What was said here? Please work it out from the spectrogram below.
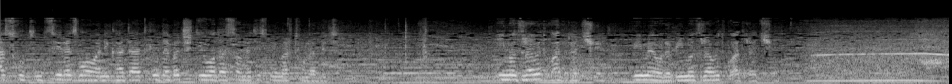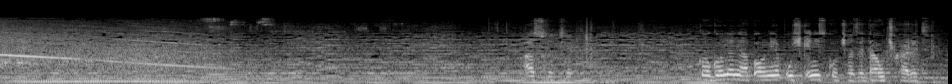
ასხუთი მცირეწლოვანი გადაადგილდება ჩრდილო-დასავლეთის მიმართულებით. იმოძრავეთ კვადრატში. ვიმეორებ იმოძრავეთ კვადრატში. ასხუთი. გოგონა ნაპოვნია პუშკინის ქუჩაზე, დაუჩქარეთ.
